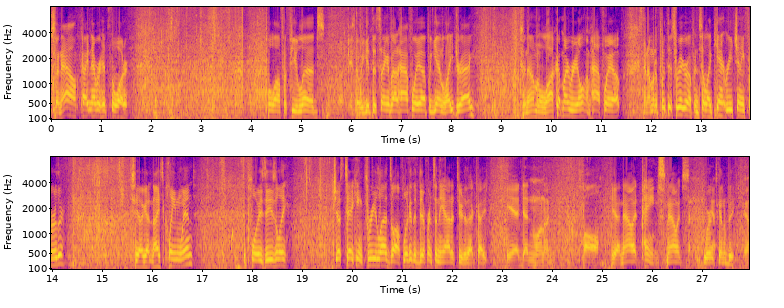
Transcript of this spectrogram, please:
So now, kite never hits the water. Pull off a few leads. So we get this thing about halfway up. Again, light drag. So now I'm gonna lock up my reel. I'm halfway up, and I'm gonna put this rigger up until I can't reach any further. See, I got nice clean wind. Deploys easily. Just taking three leads off. Look at the difference in the attitude of that kite. Yeah, it doesn't want to fall. Yeah, now it paints. Now it's where yeah. it's going to be. Yeah.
